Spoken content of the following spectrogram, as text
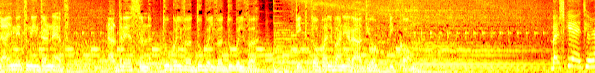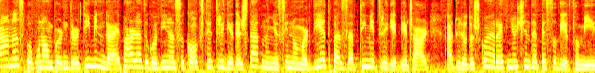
Lajmet në internet në adresën www.topalbaniaradio.com. Bashkia e Tiranës po punon për ndërtimin nga e para të godinës së kopshtit 37 në njësinë numër 10 pas zaptimit 30 vjeçar. Aty do të shkojnë rreth 150 fëmijë.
